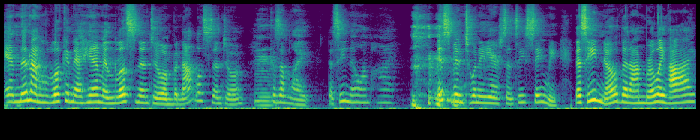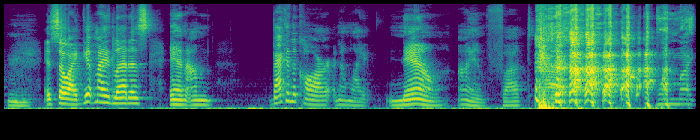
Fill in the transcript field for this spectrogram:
and then I'm looking at him and listening to him, but not listening to him Mm. because I'm like, does he know I'm high? it's been 20 years since he's seen me. Does he know that I'm really high? Mm-hmm. And so I get my lettuce and I'm back in the car and I'm like, now I am fucked up. One mic.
